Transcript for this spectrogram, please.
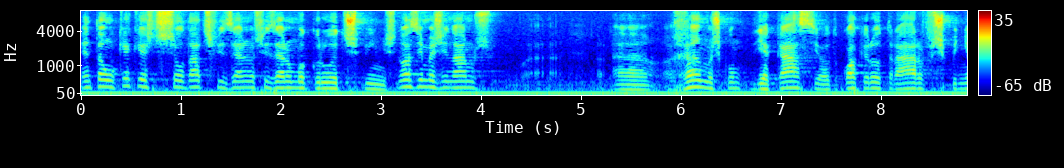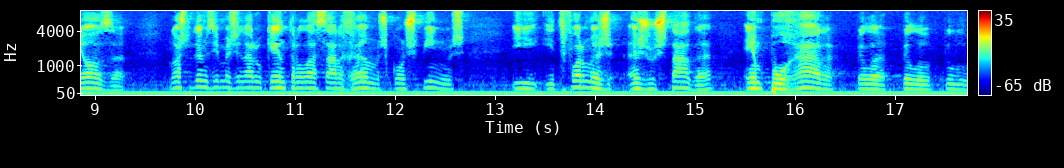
Então, o que é que estes soldados fizeram? Eles fizeram uma coroa de espinhos. Nós imaginarmos uh, ramos como de acácia ou de qualquer outra árvore espinhosa, nós podemos imaginar o que é entrelaçar ramos com espinhos e, e de forma ajustada empurrar pela, pela, pela,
